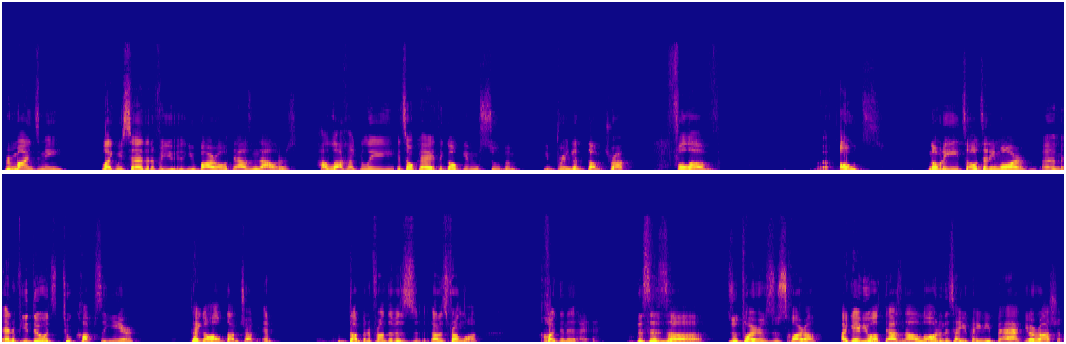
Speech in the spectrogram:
reminds me, like we said, that if you, you borrow $1,000, halachically, it's okay to go give him subim. You bring a dump truck full of uh, oats, Nobody eats oats anymore. Um, and if you do, it's two cups a year. Take a whole dump truck and dump it in front of his on his front lawn. This is uh, Zutayr Zuschara. I gave you a thousand dollar loan, and this is how you pay me back. You're Russia.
